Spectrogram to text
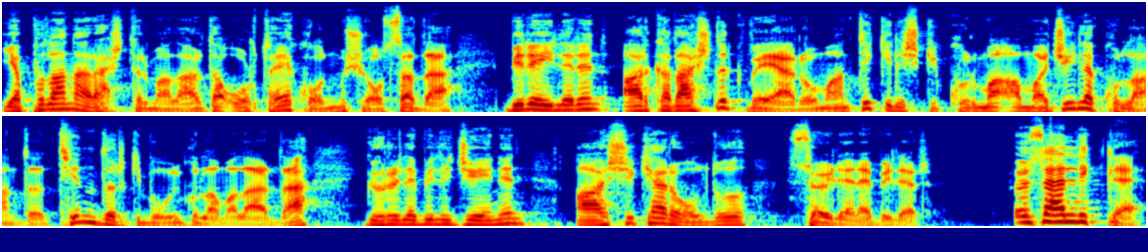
yapılan araştırmalarda ortaya konmuş olsa da bireylerin arkadaşlık veya romantik ilişki kurma amacıyla kullandığı Tinder gibi uygulamalarda görülebileceğinin aşikar olduğu söylenebilir. Özellikle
